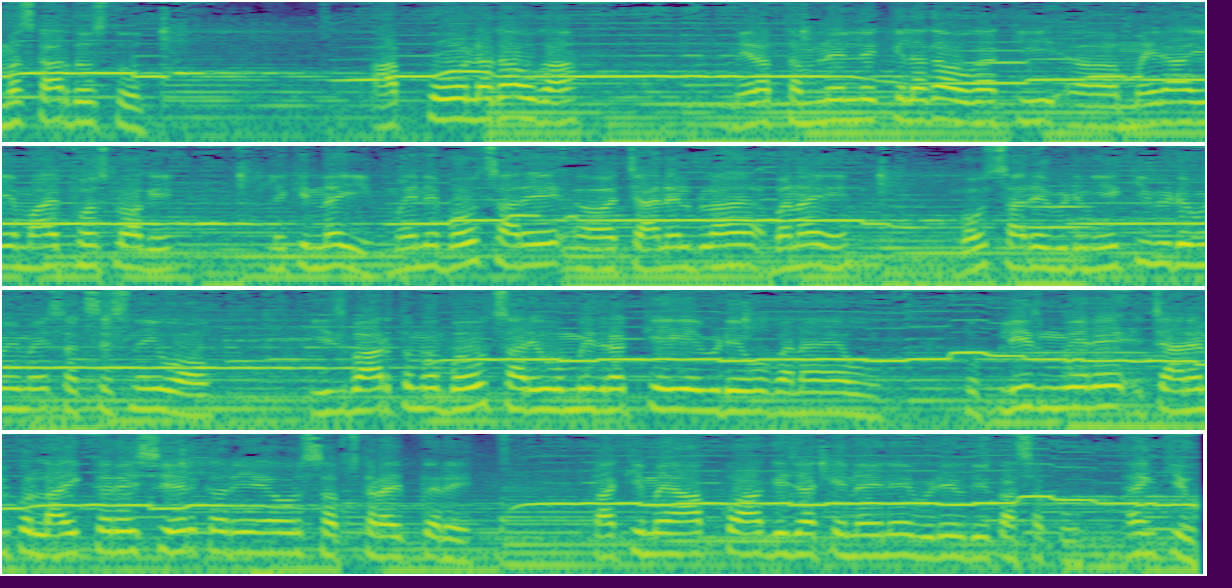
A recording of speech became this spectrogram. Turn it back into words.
नमस्कार दोस्तों। आपको लगा होगा मेरा थंबनेल देख के लगा होगा कि आ, मेरा ये माय फ़र्स्ट व्लॉग है लेकिन नहीं मैंने बहुत सारे चैनल बनाए बहुत सारे वीडियो एक ही वीडियो में मैं सक्सेस नहीं हुआ हूँ। इस बार तो मैं बहुत सारी उम्मीद रख के ये वीडियो बनाया हूँ। तो प्लीज़ मेरे चैनल को लाइक करें शेयर करें और सब्सक्राइब करें ताकि मैं आपको आगे जाके नए नए वीडियो दिखा सकूँ। Thank you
